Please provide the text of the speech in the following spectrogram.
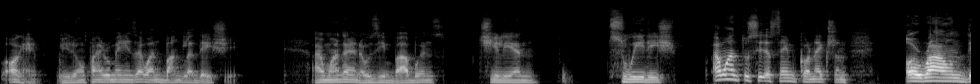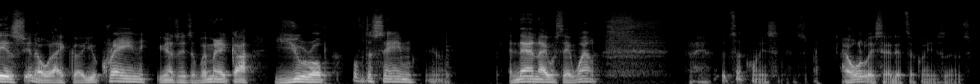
Okay, you don't find Romanians, I want Bangladeshi. I want, I know, Zimbabweans, Chilean, Swedish. I want to see the same connection around this, you know, like uh, Ukraine, United States of America, Europe, of the same, you know, and then I would say, well, it's a coincidence. I always said it's a coincidence.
